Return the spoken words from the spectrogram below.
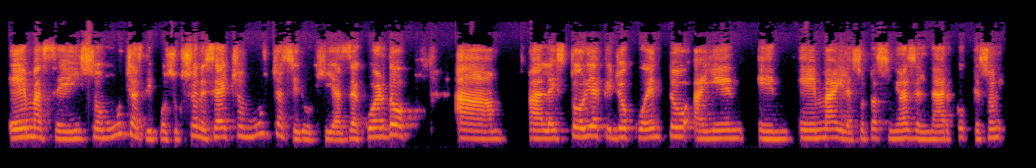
Emma se hizo muchas liposucciones, se ha hecho muchas cirugías, de acuerdo a, la historia que yo cuento ahí en, en, Emma y las otras señoras del narco, que son,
